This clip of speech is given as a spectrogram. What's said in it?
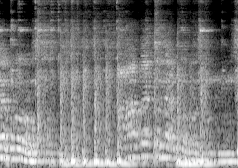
కులము ఆవ కులము లింగ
